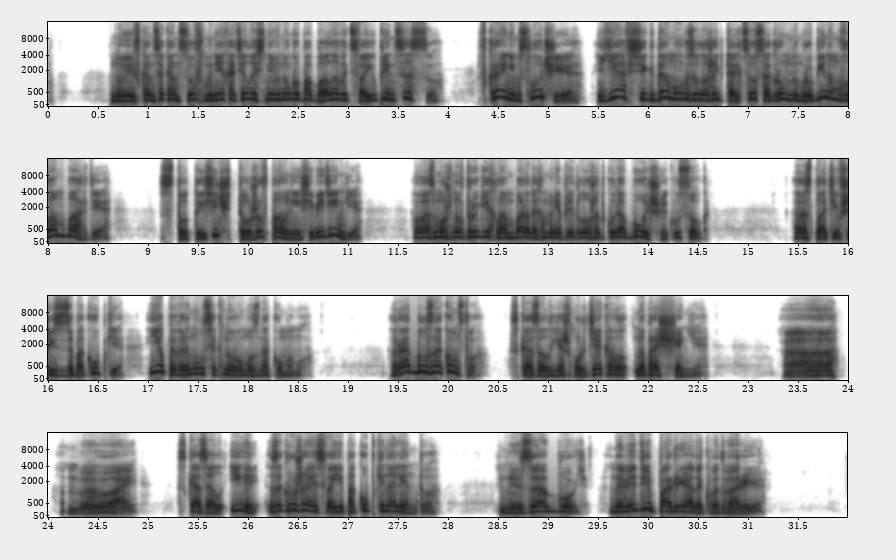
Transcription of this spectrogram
Ну и в конце концов, мне хотелось немного побаловать свою принцессу. В крайнем случае, я всегда мог заложить кольцо с огромным рубином в ломбарде. Сто тысяч тоже вполне себе деньги. Возможно, в других ломбардах мне предложат куда больший кусок. Расплатившись за покупки, я повернулся к новому знакомому. «Рад был знакомству», — сказал я Шмурдякову на прощание. «Ага, бывай», — сказал Игорь, загружая свои покупки на ленту. «Не забудь, наведи порядок во дворе».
